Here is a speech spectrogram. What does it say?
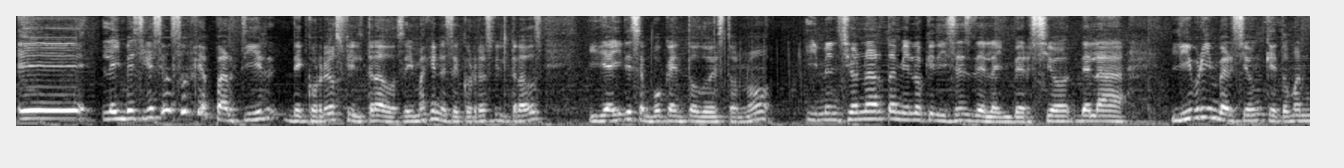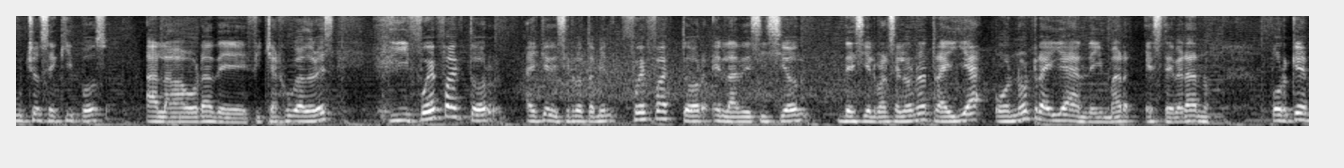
Eh, la investigación surge a partir de correos filtrados, de imágenes de correos filtrados, y de ahí desemboca en todo esto, ¿no? Y mencionar también lo que dices de la inversión, de la libre inversión que toman muchos equipos a la hora de fichar jugadores. Y fue factor, hay que decirlo también, fue factor en la decisión de si el Barcelona traía o no traía a Neymar este verano. ¿Por qué?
